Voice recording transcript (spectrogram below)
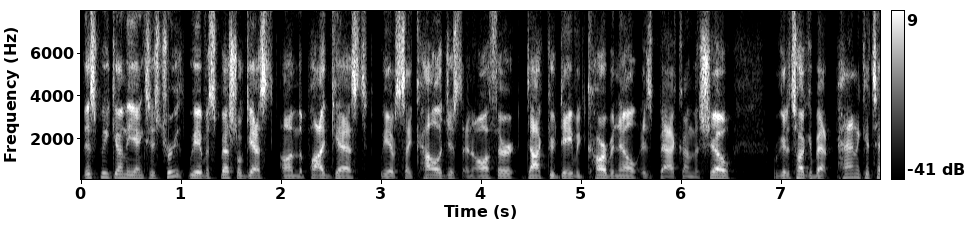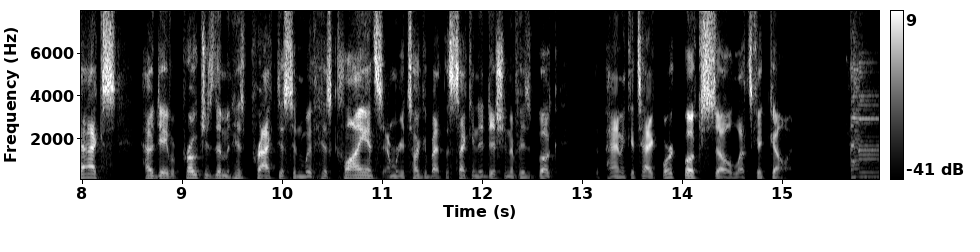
This week on The Anxious Truth, we have a special guest on the podcast. We have psychologist and author Dr. David Carbonell is back on the show. We're going to talk about panic attacks, how Dave approaches them in his practice and with his clients, and we're going to talk about the second edition of his book, The Panic Attack Workbook. So let's get going.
